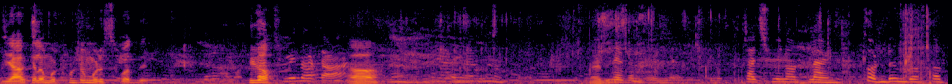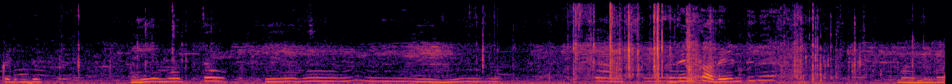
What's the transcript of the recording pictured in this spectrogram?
ఈ ఆకిలా ముట్టుకుంటే ముడిసిపోద్ది. అది టచ్ మీ నాట్ ల్యాండ్ తొండుందో అక్కడ ఉంది ఏమొద్దు? దీనికి అదేంటిది మండ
